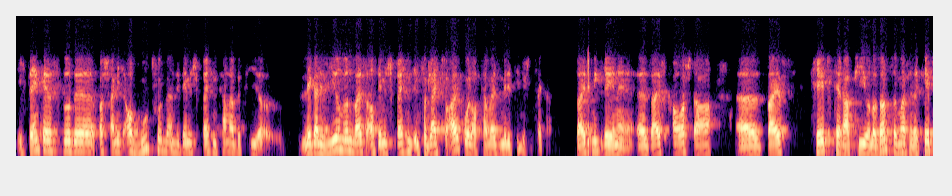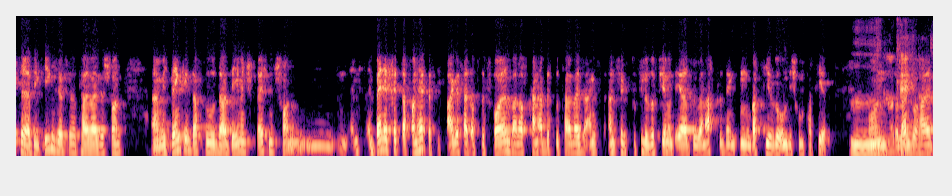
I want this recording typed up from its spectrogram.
ich denke, es würde wahrscheinlich auch gut tun, wenn sie dementsprechend Cannabis hier legalisieren würden, weil es auch dementsprechend im Vergleich zu Alkohol auch teilweise medizinischen Zweck hat. Sei es Migräne, äh, sei es Grauerstar, äh, sei es Krebstherapie oder sonst irgendwas. In der Krebstherapie kriegen sie es ja teilweise schon. Ähm, ich denke, dass du da dementsprechend schon einen Benefit davon hättest. Die Frage ist halt, ob sie es wollen, weil auf Cannabis du teilweise Angst, anfängst zu philosophieren und eher darüber nachzudenken, was hier so um dich rum passiert. Mm, und okay. solange du halt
